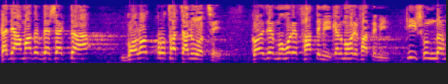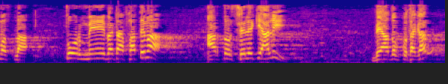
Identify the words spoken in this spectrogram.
কাজে আমাদের দেশে একটা গলত প্রথা চালু আছে, কয় যে মোহরে ফাতেমি। কেন মোহরে ফাতেমি? কি সুন্দর মশলা। তোর মেয়ে বেটা ফাতেমা আর তোর ছেলে কি আলী? বেয়াদব কোথাকার?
